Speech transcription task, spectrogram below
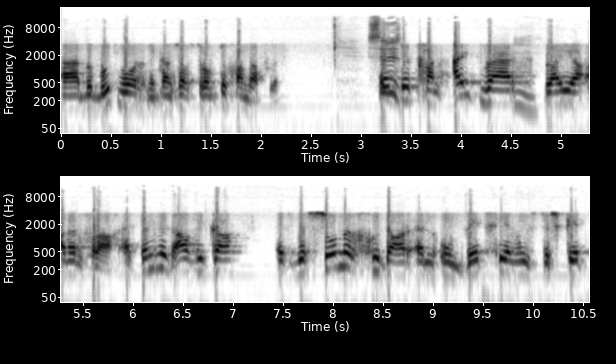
uh beboet word en jy kan selfs tronk toe gaan daarvoor. So Of dit gaan uitwerk bly 'n ander vraag. Ek dink Suid-Afrika is besonder goed daarin om wetgewings te skep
